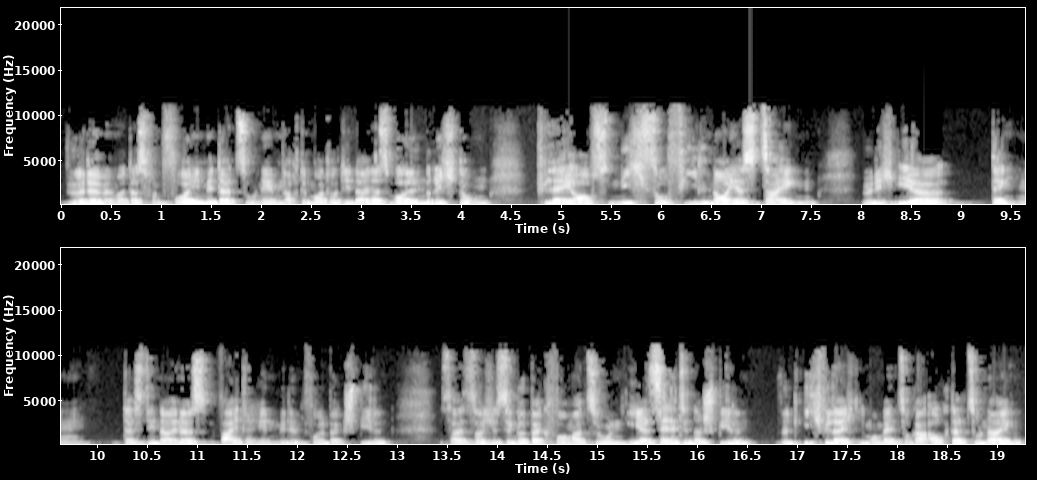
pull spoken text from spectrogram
würde, wenn wir das von vorhin mit dazu nehmen, nach dem Motto, die Niners wollen Richtung Playoffs nicht so viel Neues zeigen, würde ich eher denken, dass die Niners weiterhin mit dem Fullback spielen. Das heißt, solche Singleback-Formationen eher seltener spielen. Würde ich vielleicht im Moment sogar auch dazu neigen.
